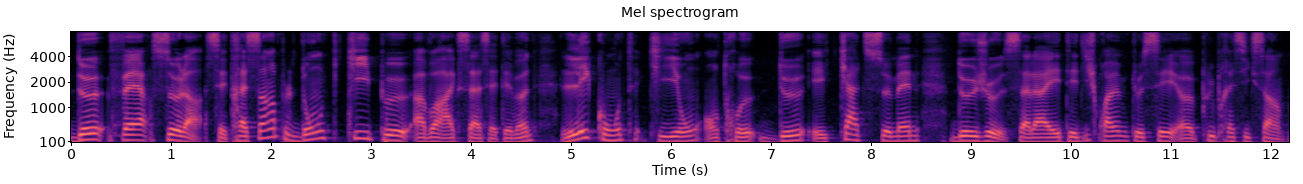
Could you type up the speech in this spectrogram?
de faire cela. C'est très simple. Donc qui peut avoir accès à cet event? Les qui ont entre 2 et 4 semaines de jeu. Ça l'a été dit, je crois même que c'est euh, plus précis que ça. Hein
